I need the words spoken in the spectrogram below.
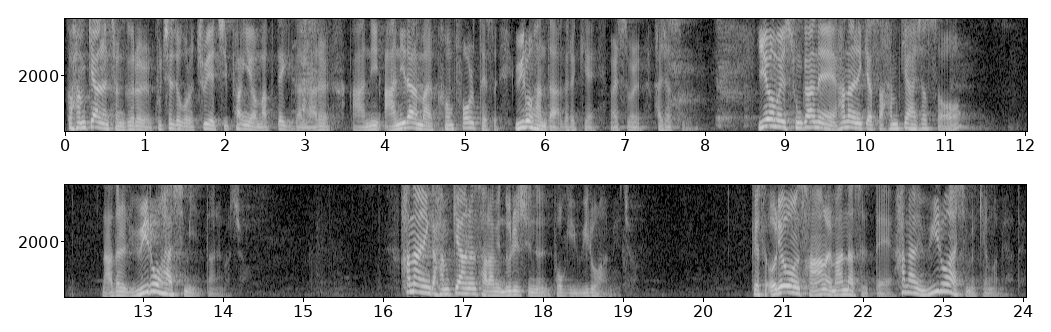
그 함께하는 증거를 구체적으로 주의 지팡이와 막대기가 나를 아니 아니란 말 컴포트해서 위로한다 그렇게 말씀을 하셨습니다. 위험의 순간에 하나님께서 함께 하셔서 나를 위로하심이 있다는 거죠. 하나님과 함께하는 사람이 누릴 수 있는 복이 위로함이죠. 그래서 어려운 상황을 만났을 때 하나님 위로하심을 경험해야 돼요.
